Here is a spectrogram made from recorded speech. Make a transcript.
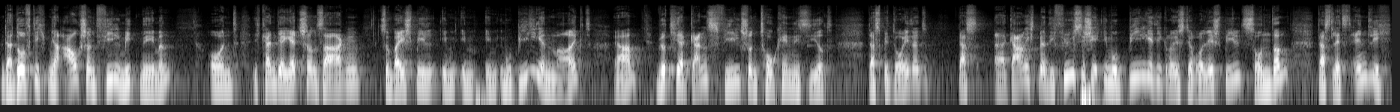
Und da durfte ich mir auch schon viel mitnehmen. Und ich kann dir jetzt schon sagen, zum Beispiel im, im, im Immobilienmarkt ja, wird hier ganz viel schon tokenisiert. Das bedeutet, dass äh, gar nicht mehr die physische Immobilie die größte Rolle spielt, sondern dass letztendlich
